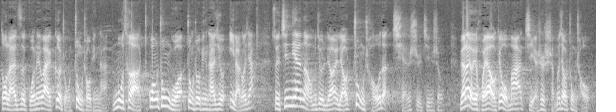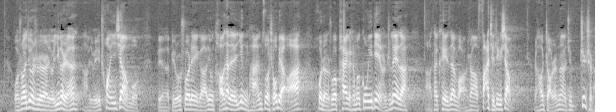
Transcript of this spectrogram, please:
都来自国内外各种众筹平台。目测啊，光中国众筹平台就有一百多家。所以今天呢，我们就聊一聊众筹的前世今生。原来有一回啊，我给我妈解释什么叫众筹，我说就是有一个人啊，有一创意项目，比比如说这个用淘汰的硬盘做手表啊，或者说拍个什么公益电影之类的。啊，他可以在网上发起这个项目，然后找人呢去支持他。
